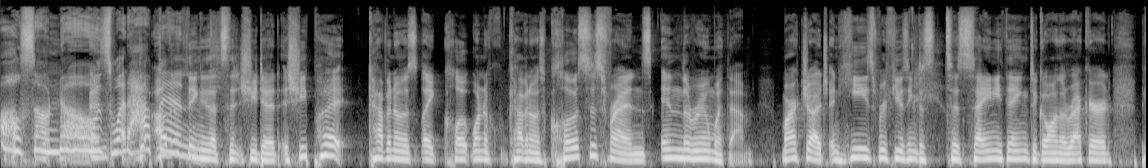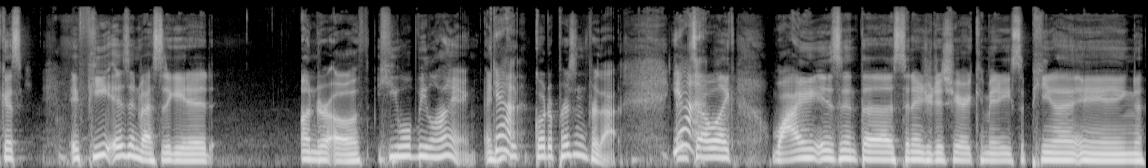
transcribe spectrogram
also knows And what The happened. other thing that's that she did is she put Kavanaugh's like clo- one of Kavanaugh's closest friends in the room with them, Mark Judge, and he's refusing to to say anything to go on the record because if he is investigated under oath, he will be lying and Yeah. he could go to prison for that. Yeah. And so like why isn't the Senate Judiciary Committee subpoenaing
